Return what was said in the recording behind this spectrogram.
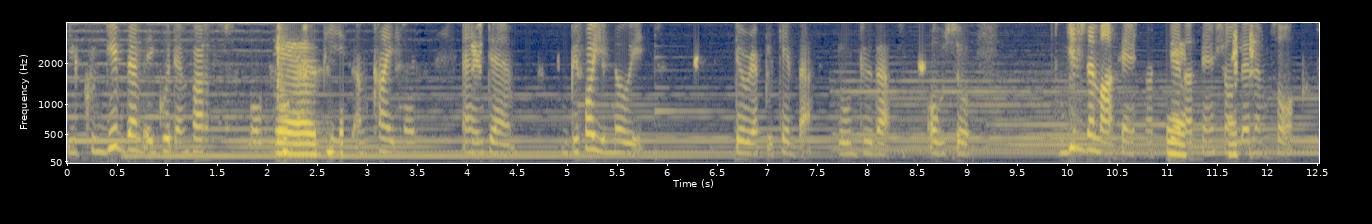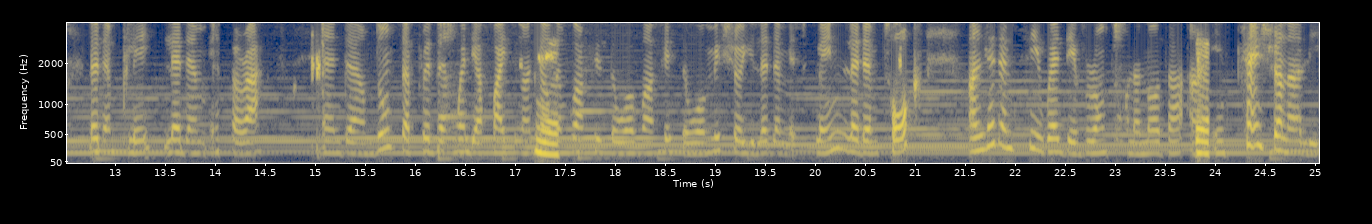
you could give them a good environment of yeah. peace and kindness, and um, before you know it, they replicate that. They will do that also. Give them attention, yeah. attention, let them talk, let them play, let them interact and um, don't separate them when they are fighting and tell yeah. them go and face the wall go and face the wall make sure you let them explain let them talk and let them see where they've wronged one another and yeah. intentionally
